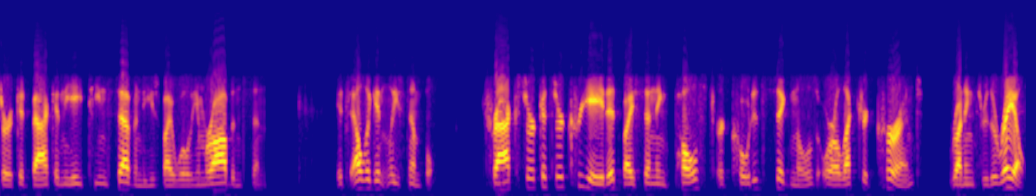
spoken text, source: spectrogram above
circuit back in the 1870s by William Robinson. It's elegantly simple. Track circuits are created by sending pulsed or coded signals or electric current running through the rail.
